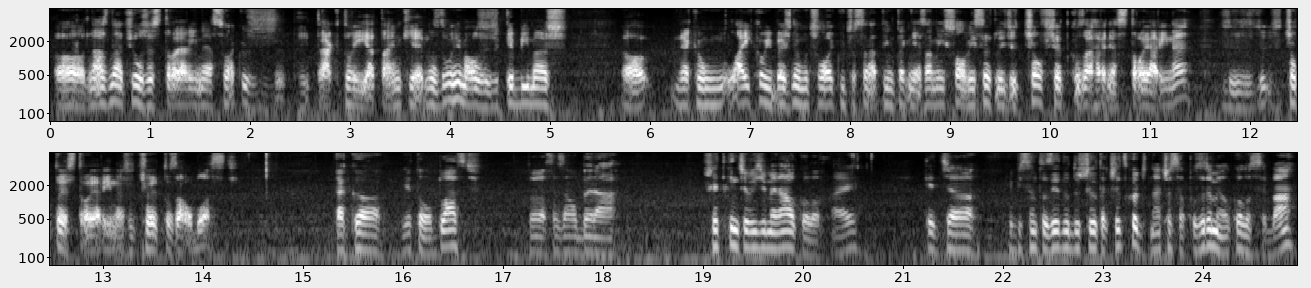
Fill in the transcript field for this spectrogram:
o, naznačil, že strojarina sú ako že, traktory a tanky jedno s druhým, ale že keby máš o, nejakom lajkovi bežnému človeku, čo sa nad tým tak nezamýšľal, vysvetliť, že čo všetko zahrania strojarina, že, že, čo to je strojarina, že čo je to za oblasť. Tak je to oblasť, ktorá sa zaoberá všetkým, čo vidíme naokolo. Hej? Keď, keby som to zjednodušil, tak všetko, na čo sa pozrieme okolo seba,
